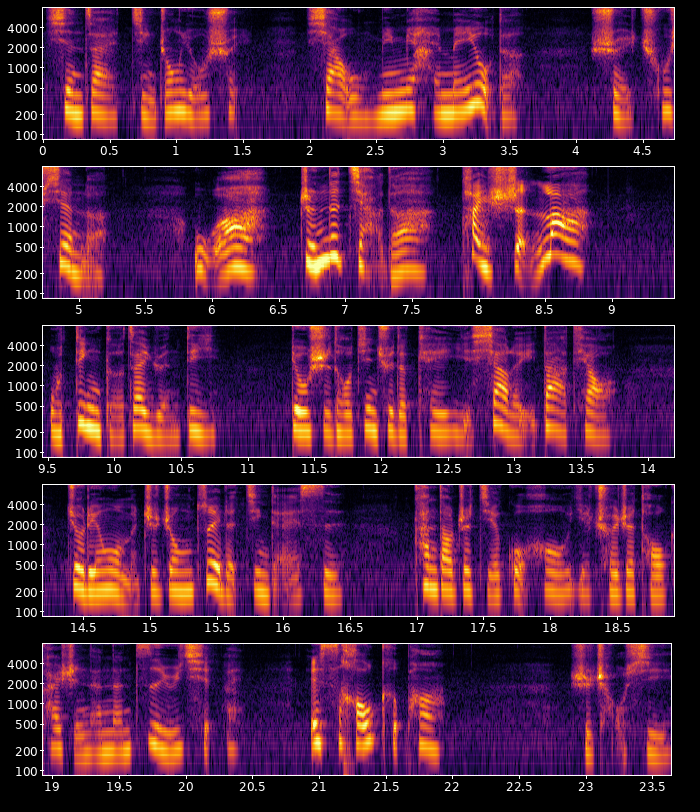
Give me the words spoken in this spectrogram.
现在井中有水，下午明明还没有的，水出现了！哇，真的假的？太神啦！我定格在原地，丢石头进去的 K 也吓了一大跳，就连我们之中最冷静的 S，看到这结果后也垂着头开始喃喃自语起来：“S 好可怕，是潮汐。”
